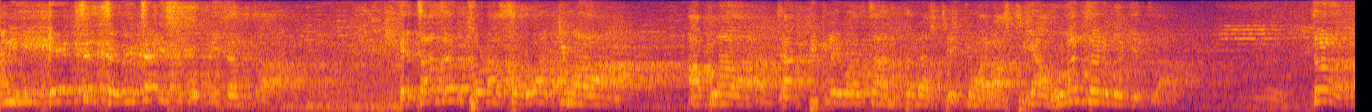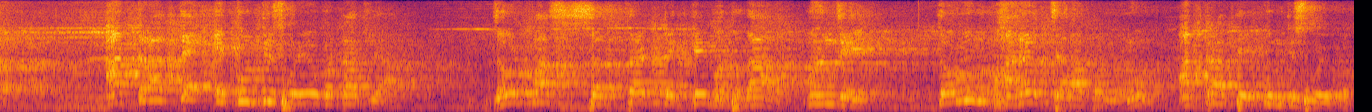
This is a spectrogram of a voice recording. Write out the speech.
आणि ही एकशे चव्वेचाळीस कोटी जनता याचा जर थोडा सर्व किंवा आपला जागतिक लेवलचा आंतरराष्ट्रीय किंवा राष्ट्रीय आव्हान जर बघितला तर अठरा ते एकोणतीस वयोगटातल्या जवळपास सत्तर टक्के मतदार म्हणजे तरुण भारत ज्याला आपण म्हणू अठरा ते एकोणतीस वयोगट.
